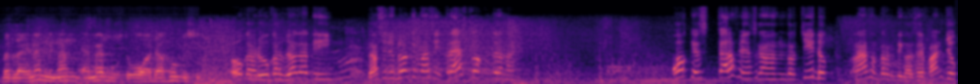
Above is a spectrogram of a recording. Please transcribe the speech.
berlainan dengan MR di situ. Oh ada hook di situ. Oh, kado sudah tadi. Berhasil diblokir masih trash talk di sana. Oke, Scarf yang sekarang terciduk langsung tertinggal saya pancuk.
